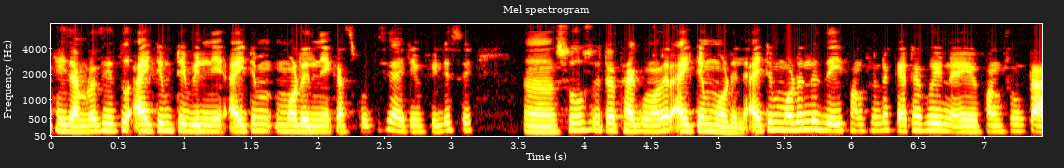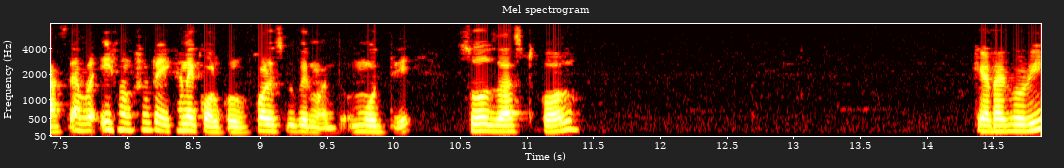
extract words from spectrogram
এই যে আমরা যেহেতু আইটেম টেবিল নিয়ে আইটেম মডেল নিয়ে কাজ করতেছি আইটেম ফিল্ডে সে সো এটা থাকবে আমাদের আইটেম মডেল আইটেম মডেলে যে এই ফাংশনটা ক্যাটাগরি ফাংশনটা আছে, আমরা এই ফাংশনটা এখানে কল করব ফরেস্ট লুপের মধ্যে। সো জাস্ট কল ক্যাটাগরি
